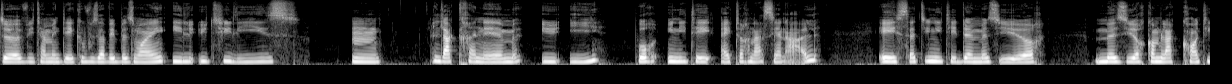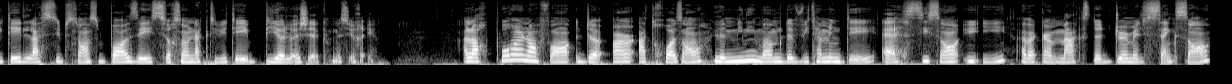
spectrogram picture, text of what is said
de vitamine D que vous avez besoin, ils utilisent hum, l'acronyme UI pour unité internationale. Et cette unité de mesure mesure comme la quantité de la substance basée sur son activité biologique mesurée. Alors, pour un enfant de 1 à 3 ans, le minimum de vitamine D est 600 UI avec un max de 2500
